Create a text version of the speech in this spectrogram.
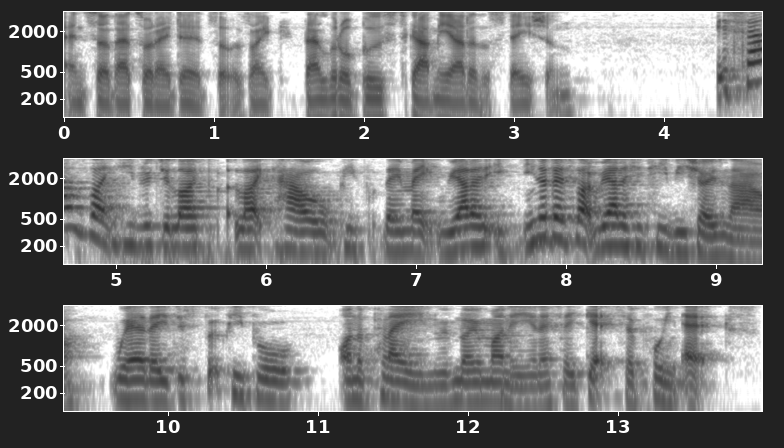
And so that's what I did. So it was like that little boost got me out of the station. It sounds like you've lived your life like how people they make reality. You know, there's like reality TV shows now where they just put people on a plane with no money and they say get to point X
